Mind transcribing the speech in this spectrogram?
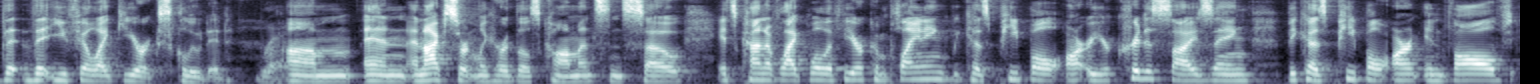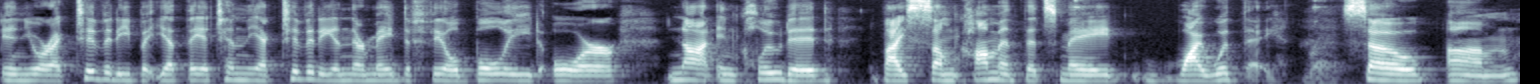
that, that you feel like you're excluded. Right. Um, and, and I've certainly heard those comments. And so it's kind of like, well, if you're complaining because people are, or you're criticizing because people aren't involved in your activity, but yet they attend the activity and they're made to feel bullied or not included by some comment that's made, why would they? Right. So, um,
